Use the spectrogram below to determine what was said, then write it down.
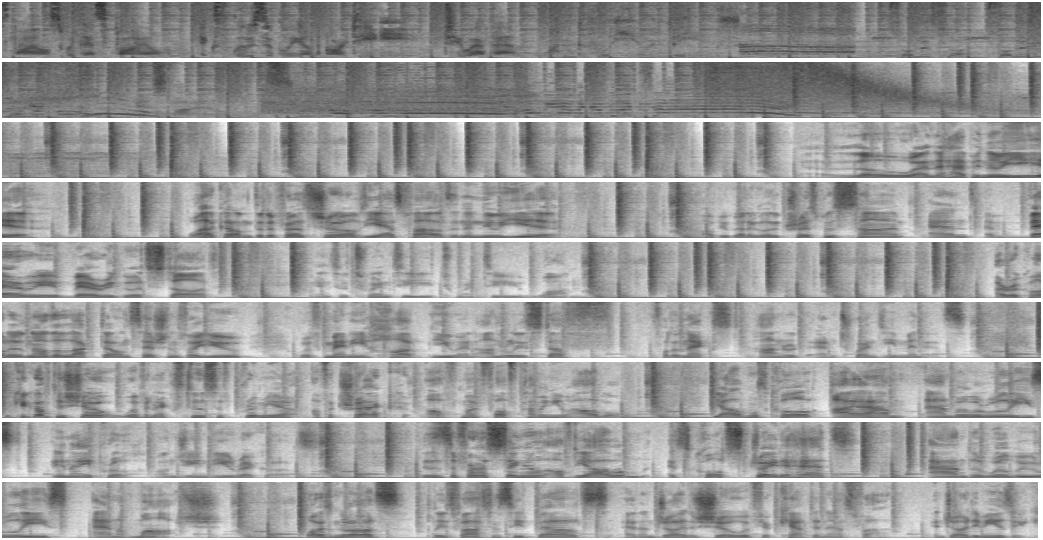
S Files with S File, exclusively on RTE 2FM. Wonderful human beings. So listen, so listen. Hello and a happy new year! Welcome to the first show of the S Files in the new year. Hope you got a good Christmas time and a very, very good start into 2021. I recorded another lockdown session for you with many hot new and unreleased stuff for the next 120 minutes. We kick off the show with an exclusive premiere of a track of my forthcoming new album. The album is called I Am and will be released in April on GND Records. This is the first single of the album. It's called Straight Ahead and it will be released end of March. Boys and girls, please fasten seatbelts and enjoy the show with your Captain S File. Enjoy the music.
